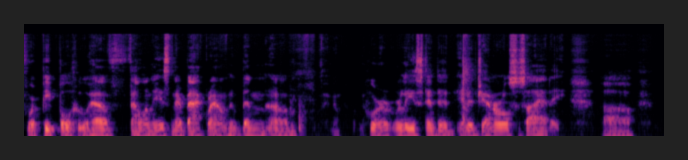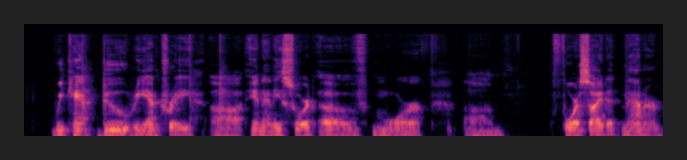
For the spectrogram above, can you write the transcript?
for people who have felonies in their background, who've been um, who are released into into general society. Uh, we can't do reentry uh, in any sort of more um, foresighted manner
